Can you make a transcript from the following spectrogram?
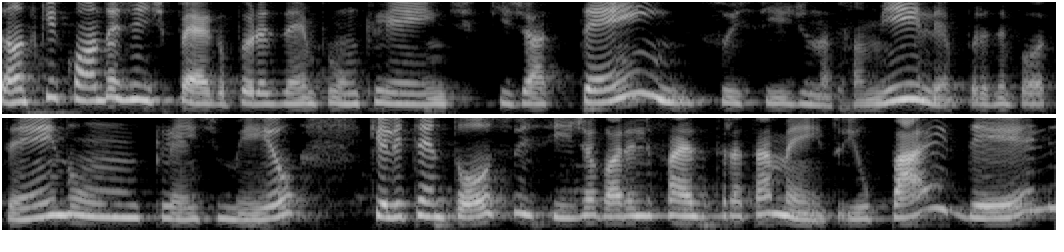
Tanto que quando a gente pega, por exemplo, um cliente que já tem suicídio na família, por exemplo, eu atendo um cliente meu que ele tentou suicídio, agora ele faz o tratamento. E o pai dele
